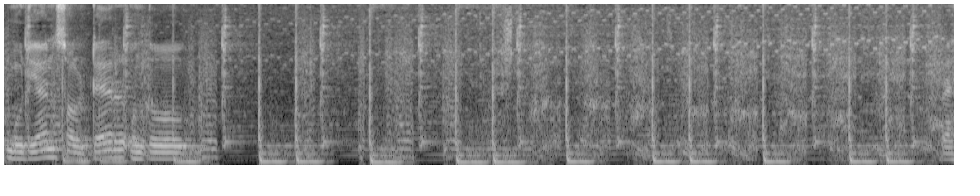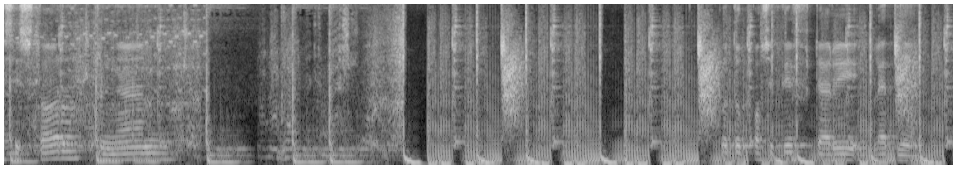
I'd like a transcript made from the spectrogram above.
kemudian solder untuk resistor dengan kutub positif dari LED-nya.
